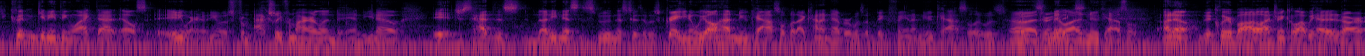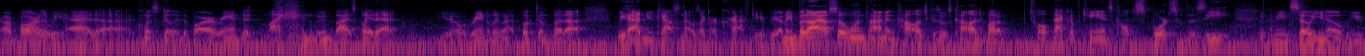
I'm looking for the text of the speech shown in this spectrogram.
you couldn't get anything like that else anywhere. You know, it was from actually from Ireland, and you know, it just had this nuttiness and smoothness to it. It was great. You know, we all had Newcastle, but I kind of never was a big fan of Newcastle. It was Oh, I drink a lot of Newcastle. I know the clear bottle. I drink a lot. We had it at our, our bar that we had. Uh, coincidentally, the bar I ran that Mike and the Moonpies played at. You know, randomly when I booked them, but uh, we had Newcastle, and that was like our craftier beer. I mean, but I also one time in college because it was college, bought a 12 pack of cans called Sports with a Z. I mean, so you know, you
